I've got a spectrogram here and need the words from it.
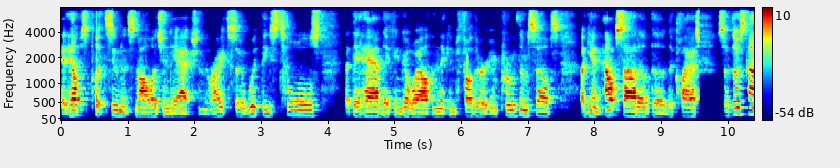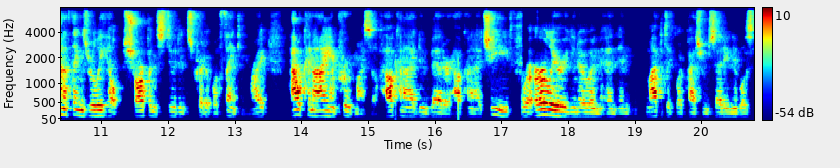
it helps put students' knowledge into action, right? So, with these tools that they have, they can go out and they can further improve themselves, again, outside of the, the class. So, those kind of things really help sharpen students' critical thinking, right? How can I improve myself? How can I do better? How can I achieve? Where earlier, you know, in, in, in my particular classroom setting, it was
